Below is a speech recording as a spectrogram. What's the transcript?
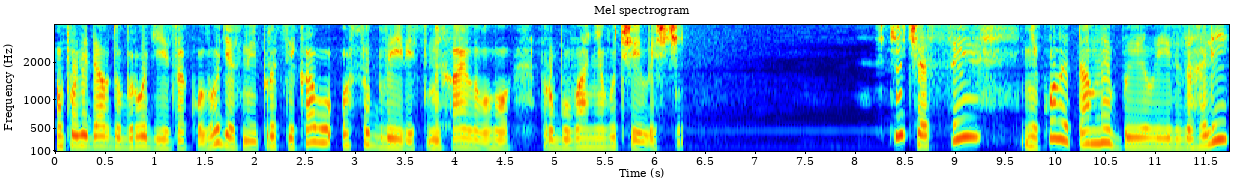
Оповідав добродій Заколодязний про цікаву особливість Михайлового пробування в училищі. В ті часи ніколи там не били і взагалі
